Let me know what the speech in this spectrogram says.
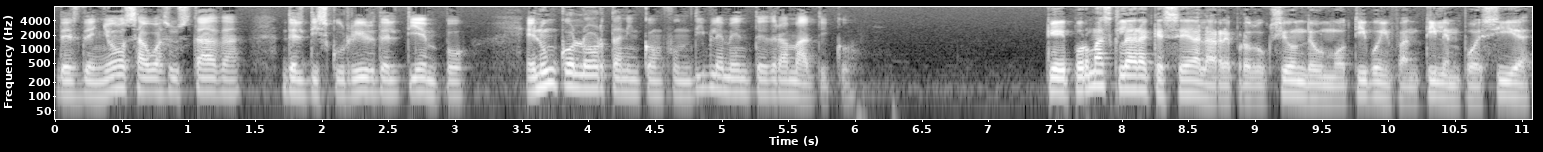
desdeñosa o asustada del discurrir del tiempo, en un color tan inconfundiblemente dramático que por más clara que sea la reproducción de un motivo infantil en poesía,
